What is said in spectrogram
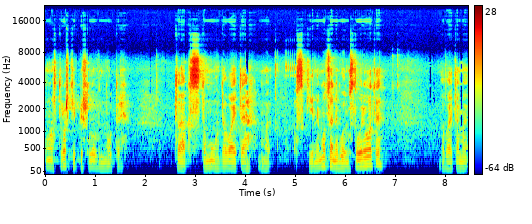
У нас трошки пішло внутрь. Так, тому давайте ми скинемо. Це не будемо створювати. Давайте ми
